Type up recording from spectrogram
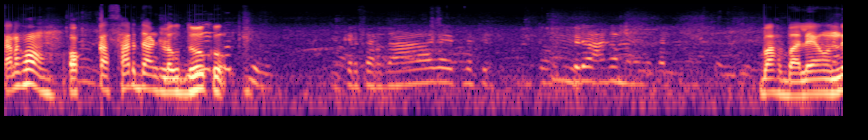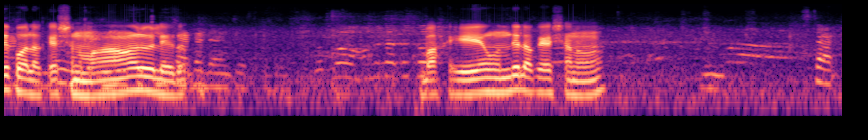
కనకం ఒక్కసారి దాంట్లో దూకు. ఇక్కడ సరదాగా బా భలే ఉంది పో లొకేషన్ మామూలు లేదు. బా ఏముంది లొకేషను? స్టార్ట్.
